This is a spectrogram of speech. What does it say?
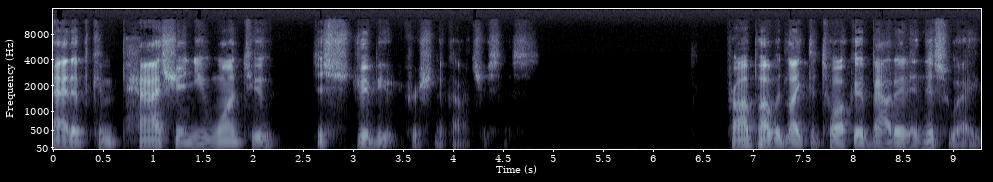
out of compassion, you want to distribute Krishna consciousness. Prabhupada would like to talk about it in this way.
